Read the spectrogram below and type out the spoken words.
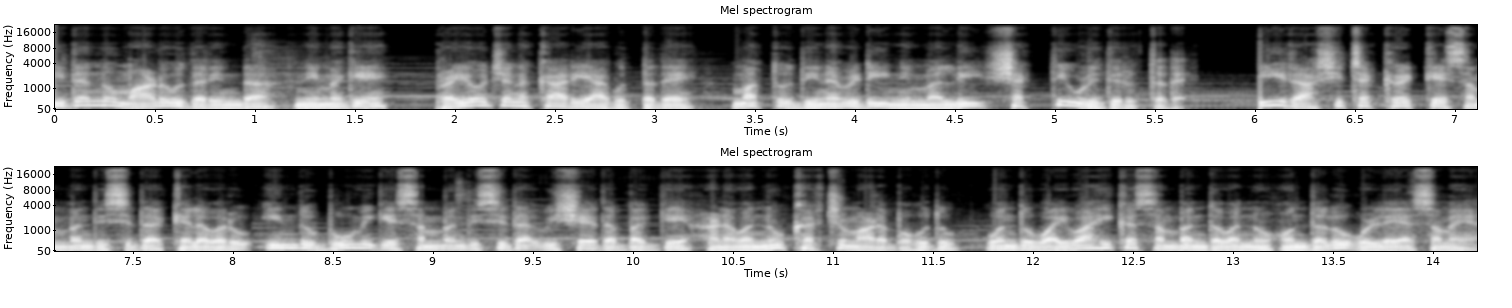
ಇದನ್ನು ಮಾಡುವುದರಿಂದ ನಿಮಗೆ ಪ್ರಯೋಜನಕಾರಿಯಾಗುತ್ತದೆ ಮತ್ತು ದಿನವಿಡೀ ನಿಮ್ಮಲ್ಲಿ ಶಕ್ತಿ ಉಳಿದಿರುತ್ತದೆ. ಈ ರಾಶಿಚಕ್ರಕ್ಕೆ ಸಂಬಂಧಿಸಿದ ಕೆಲವರು ಇಂದು ಭೂಮಿಗೆ ಸಂಬಂಧಿಸಿದ ವಿಷಯದ ಬಗ್ಗೆ ಹಣವನ್ನು ಖರ್ಚು ಮಾಡಬಹುದು. ಒಂದು ವೈವಾಹಿಕ ಸಂಬಂಧವನ್ನು ಹೊಂದಲು ಒಳ್ಳೆಯ ಸಮಯ.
